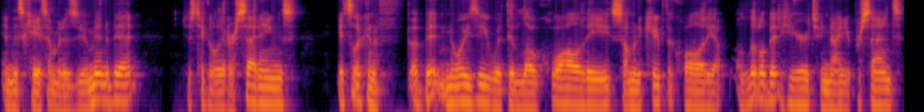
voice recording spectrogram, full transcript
In this case, I'm going to zoom in a bit, just take a look at our settings. It's looking a, a bit noisy with the low quality, so I'm going to keep the quality up a little bit here to 90%.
